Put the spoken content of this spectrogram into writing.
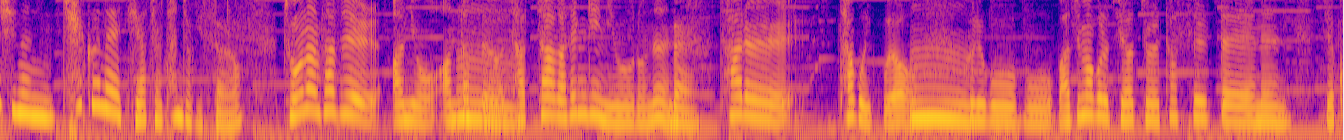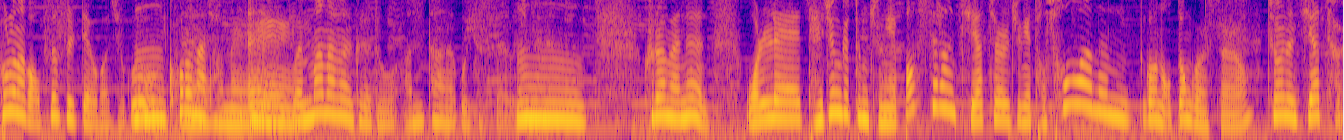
씨는 최근에 지하철 탄 적 있어요? 저는 사실 아니요 안 탔어요. 음. 자차가 생긴 이후로는 네. 차를 타고 있고요. 음. 그리고 뭐 마지막으로 지하철 탔을 때는 이제 코로나가 없었을 때여가지고 음, 코로나 네. 전에. 네, 웬만하면 그래도 안 타고 있었어요 요즘에는 음, 그러면은 원래 대중교통 중에 버스랑 지하철 중에 더 선호하는 건 어떤 거였어요? 저는 지하철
